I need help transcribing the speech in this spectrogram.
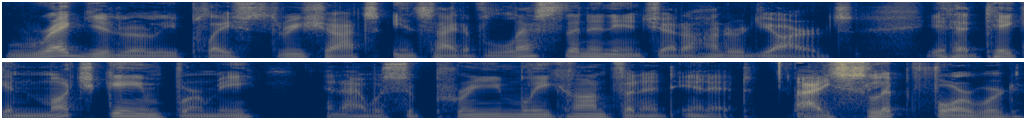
regularly placed three shots inside of less than an inch at a 100 yards. It had taken much game for me, and I was supremely confident in it. I slipped forward,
